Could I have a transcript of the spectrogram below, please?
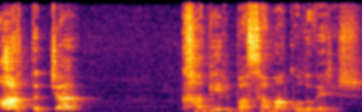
arttıkça kabir basamak verir.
